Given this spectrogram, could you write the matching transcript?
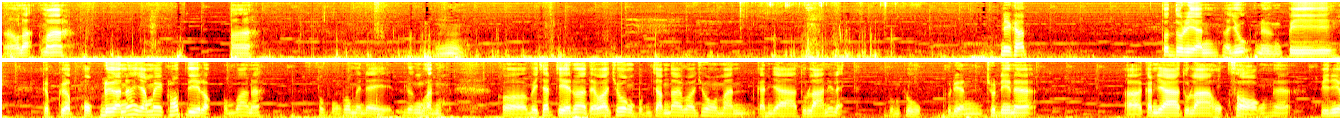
เอาละมามาอืมนี่ครับ ต้นทุเรียนอายุหนึ่งปี เกือบเกือบหกเดือนนะยังไม่ครบดีหรอกผมว่านะเพราะผมก็ไม่ได้เรื่องวัน ก็ไม่ชัดเจนว่าแต่ว่าช่วงผมจำได้ว่าช่วงประมาณกันยาตุลานี่แหละผมปลูกทุเรียนชุดนี้นะฮะอ่ากันยาตุลา62นะฮะปีนี้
